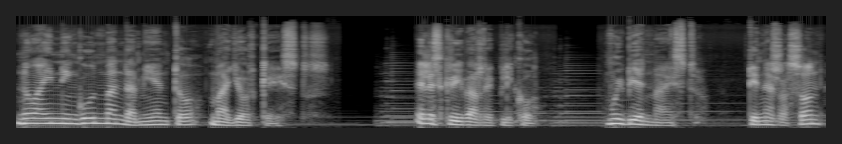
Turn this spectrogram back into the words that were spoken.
No hay ningún mandamiento mayor que estos. El escriba replicó, Muy bien, maestro, tienes razón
